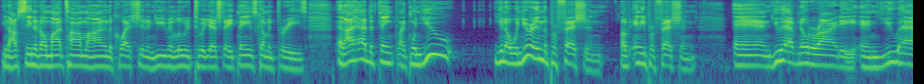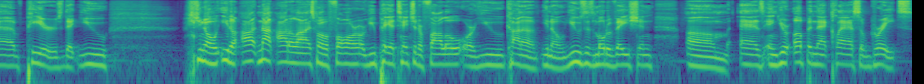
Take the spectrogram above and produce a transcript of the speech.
you know i've seen it on my timeline and the question and you even alluded to it yesterday things come in threes. And i had to think like when you you know, when you're in the profession of any profession and you have notoriety and you have peers that you, you know, either not idolize from afar or you pay attention or follow or you kind of, you know, use as motivation um, as, and you're up in that class of greats.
